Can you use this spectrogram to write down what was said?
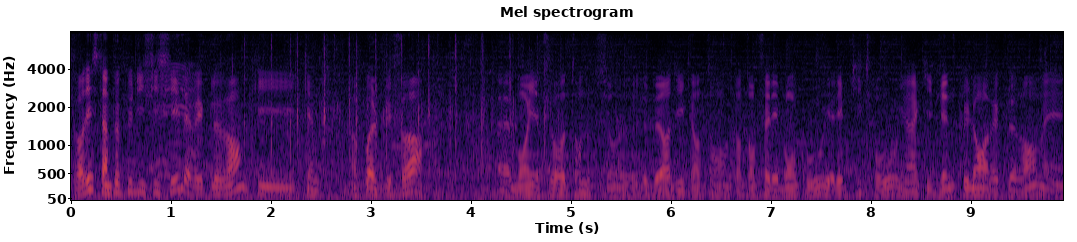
aujourd'hui c'était un peu plus difficile avec le vent qui, est un, poil plus fort. Euh, bon, il y a toujours autant d'options de, birdie quand on, fait les bons coups. Il y a des petits trous, il y en a qui deviennent plus longs avec le vent, mais,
